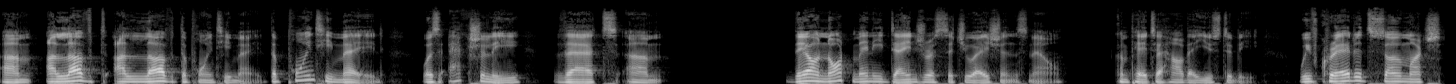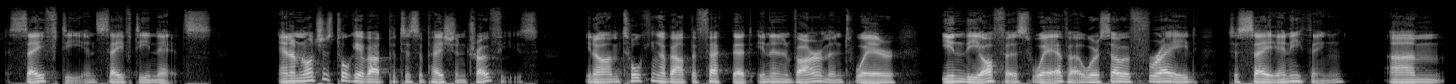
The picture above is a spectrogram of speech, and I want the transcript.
Um, I loved I loved the point he made. The point he made was actually that um, there are not many dangerous situations now compared to how they used to be. We've created so much safety and safety nets. And I'm not just talking about participation trophies. You know, I'm talking about the fact that in an environment where in the office, wherever, we're so afraid to say anything. Um,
